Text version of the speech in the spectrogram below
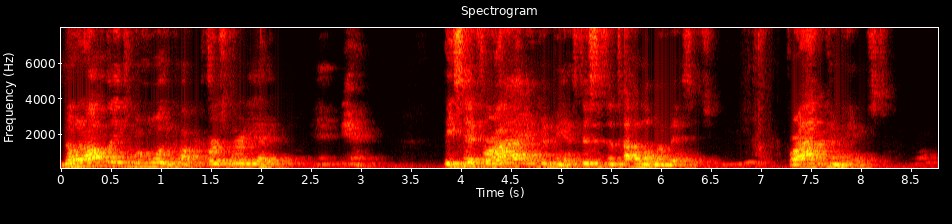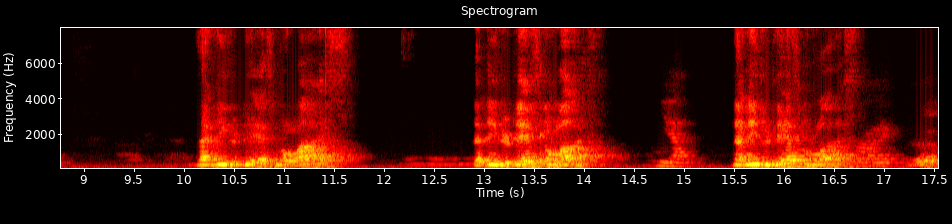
Knowing all things we're more than conquerors. Verse 38. He said, For I am convinced. This is the title of my message. For I am convinced that neither death nor life, that neither death nor life, Yeah. that neither death nor life, Right. Yeah.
